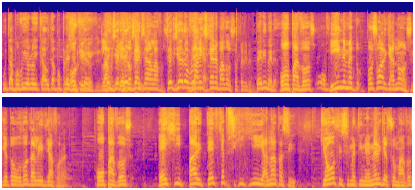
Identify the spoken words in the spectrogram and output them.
Ούτε από βιολογικά, ούτε από πρέσβη. Όχι, όχι, όχι. λάθος. Εδώ κάνει ένα λάθος. Δεν ξέρει ο Δεν Βλάκας. έχεις κάνει παδός. Περίμενε. Περίμενε. Ο οπαδό Ο- είναι με το. Πόσο αριανός για το 80 λέει διάφορα. Ο οπαδό έχει πάρει τέτοια ψυχική ανάταση και όθηση με την ενέργεια της ομάδα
